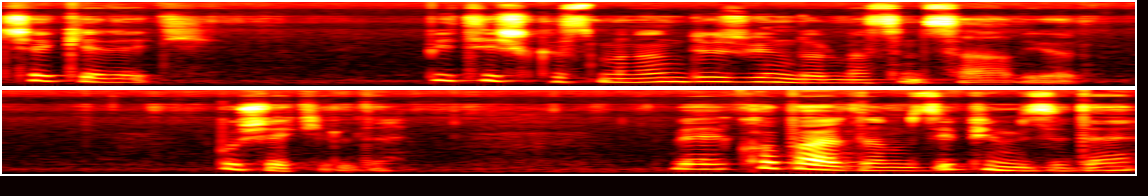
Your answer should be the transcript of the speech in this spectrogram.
çekerek bitiş kısmının düzgün durmasını sağlıyorum. Bu şekilde. Ve kopardığımız ipimizi de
